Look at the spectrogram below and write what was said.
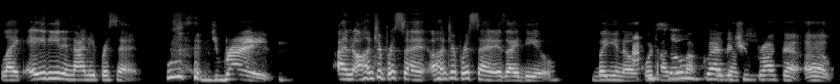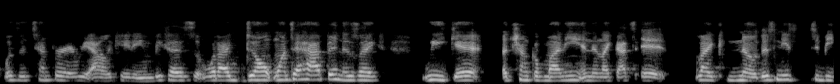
Like eighty to ninety percent. right. And hundred percent, hundred percent is ideal. But you know, I'm we're talking so about glad that you brought that up with the temporary reallocating because what I don't want to happen is like we get a chunk of money and then like that's it. Like no, this needs to be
